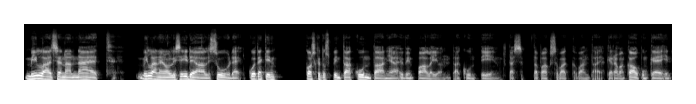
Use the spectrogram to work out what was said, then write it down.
millaisena näet, millainen olisi ideaalisuhde? Kuitenkin kosketuspintaa kuntaan jää hyvin paljon, tai kuntiin, tässä tapauksessa vaikka Vantaa ja Keravan kaupunkeihin.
